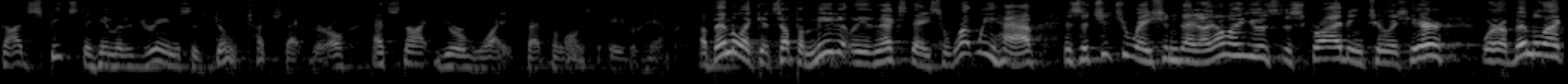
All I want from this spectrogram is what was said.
God speaks to him in a dream. He says, Don't touch that girl. That's not your wife. That belongs to Abraham. Abimelech gets up immediately the next day. So, what we have is a situation that Elihu is describing to us here, where Abimelech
